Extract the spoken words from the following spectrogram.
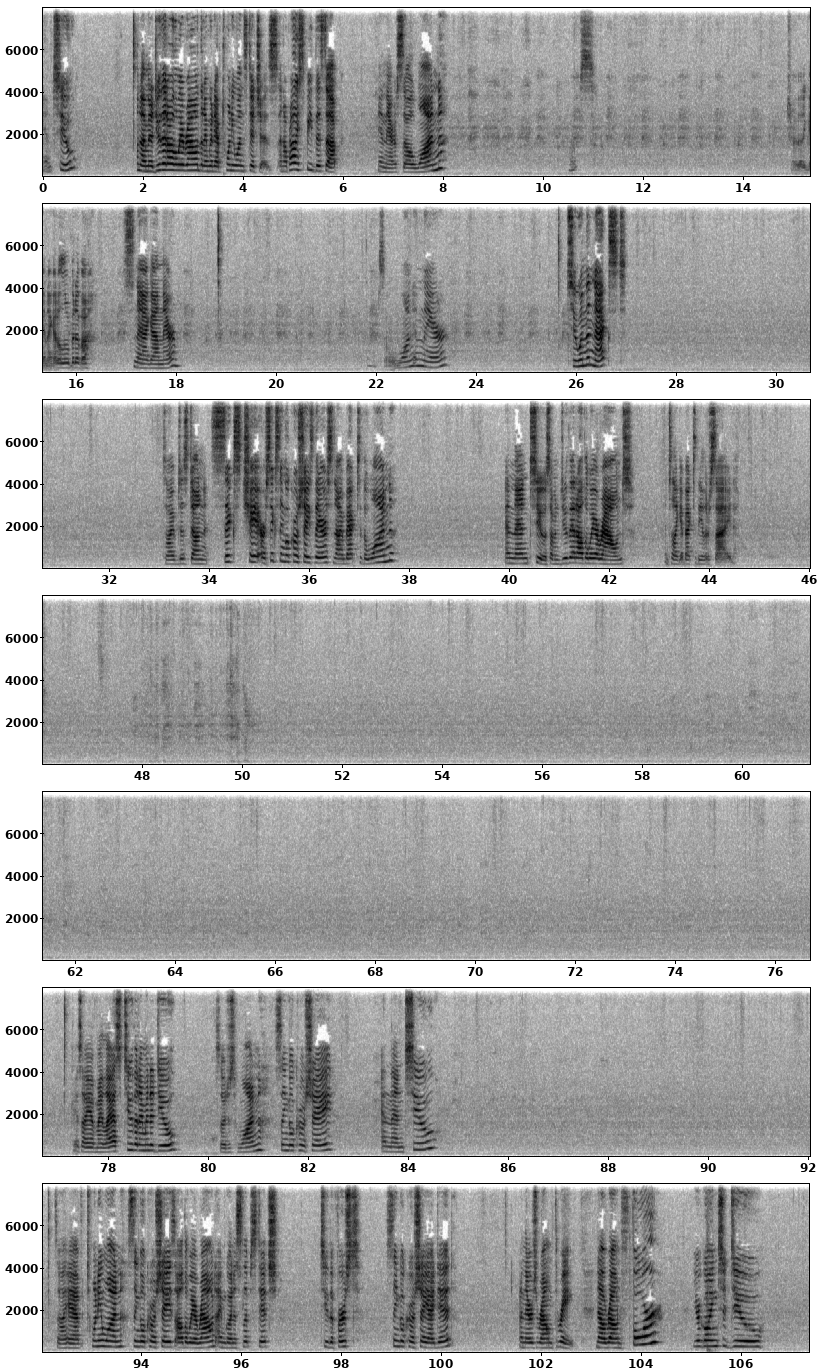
and two. And I'm going to do that all the way around, then I'm going to have 21 stitches. And I'll probably speed this up in there. So one, oops. Try that again. I got a little bit of a snag on there. So one in there, two in the next, So I've just done six or six single crochets there. So now I'm back to the one and then two. So I'm going to do that all the way around until I get back to the other side. So I have my last two that I'm going to do. So just one single crochet and then two. So I have 21 single crochets all the way around. I'm going to slip stitch to the first single crochet I did. And there's round three. Now round four, you're going to do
